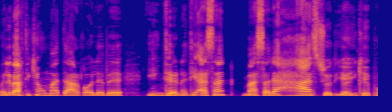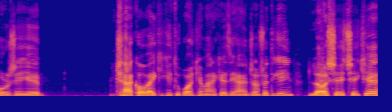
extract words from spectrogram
ولی وقتی که اومد در قالب اینترنتی اصلا مسئله هست شد یا اینکه پروژه چکاوکی که تو بانک مرکزی انجام شد دیگه این لاشه چکه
